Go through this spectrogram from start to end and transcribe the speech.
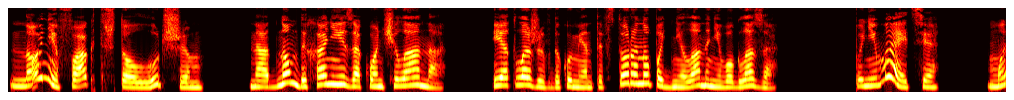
Но не факт, что лучшим. На одном дыхании закончила она и, отложив документы в сторону, подняла на него глаза. Понимаете, мы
